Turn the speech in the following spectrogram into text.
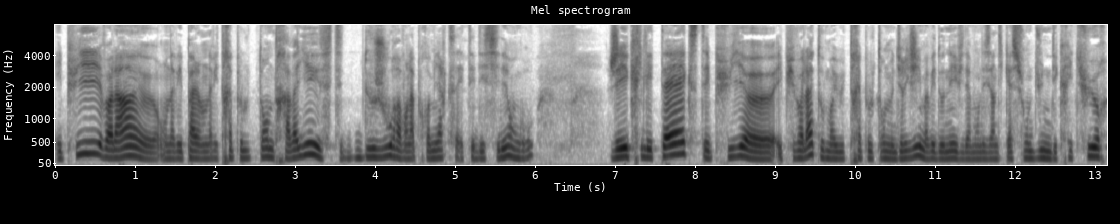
Et puis voilà, euh, on avait pas, on avait très peu le temps de travailler. C'était deux jours avant la première que ça a été décidé, en gros. J'ai écrit les textes et puis euh, et puis voilà, Thomas a eu très peu le temps de me diriger. Il m'avait donné évidemment des indications d'une d'écriture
